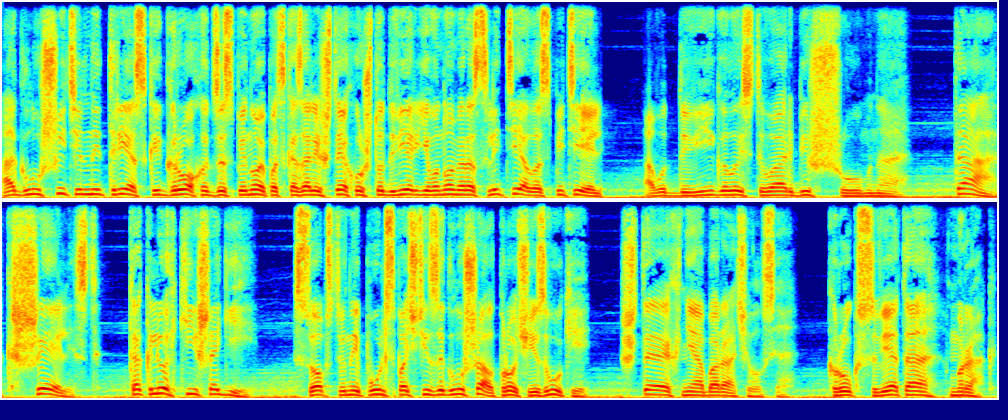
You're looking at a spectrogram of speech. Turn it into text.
Оглушительный треск и грохот за спиной подсказали Штеху, что дверь его номера слетела с петель. А вот двигалась тварь бесшумно. Так, шелест, как легкие шаги. Собственный пульс почти заглушал прочие звуки. Штех не оборачивался. Круг света – мрак.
